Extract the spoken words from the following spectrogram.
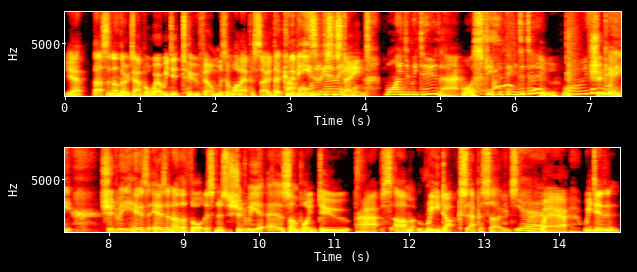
Yeah, that's another example where we did two films in one episode that could have we easily sustained. Why did we do that? What a stupid thing to do. What were we thinking? Should we? Should we? Here's here's another thought, listeners. Should we at some point do perhaps um, redux episodes? Yeah. Where we didn't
